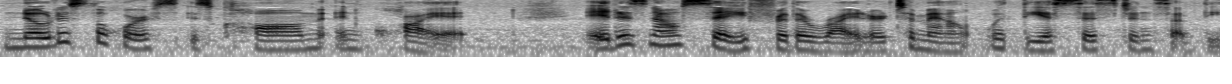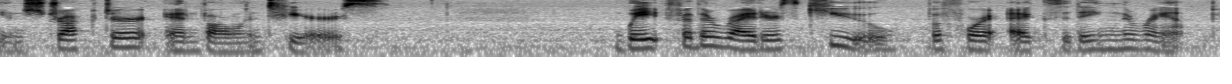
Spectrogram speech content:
Notice the horse is calm and quiet. It is now safe for the rider to mount with the assistance of the instructor and volunteers. Wait for the rider's cue before exiting the ramp.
